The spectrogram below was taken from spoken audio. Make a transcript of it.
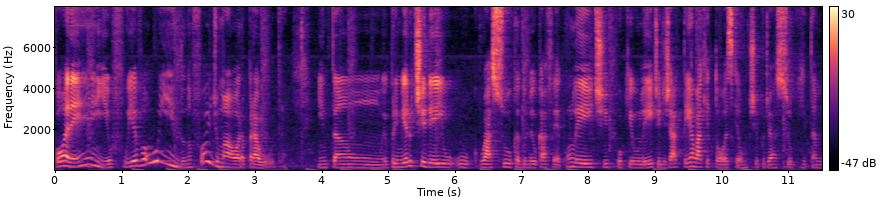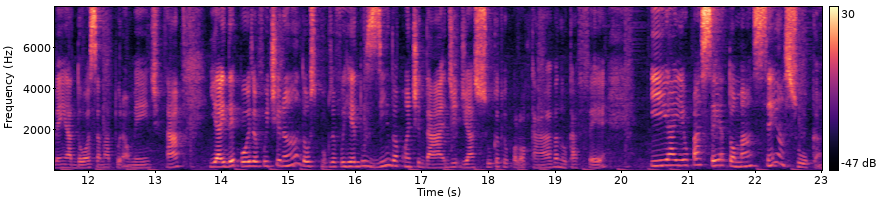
Porém, eu fui evoluindo, não foi de uma hora para outra. Então, eu primeiro tirei o, o, o, açúcar do meu café com leite, porque o leite ele já tem a lactose, que é um tipo de açúcar que também adoça naturalmente, tá? E aí depois eu fui tirando aos poucos, eu fui reduzindo a quantidade de açúcar que eu colocava no café. E aí eu passei a tomar sem açúcar.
